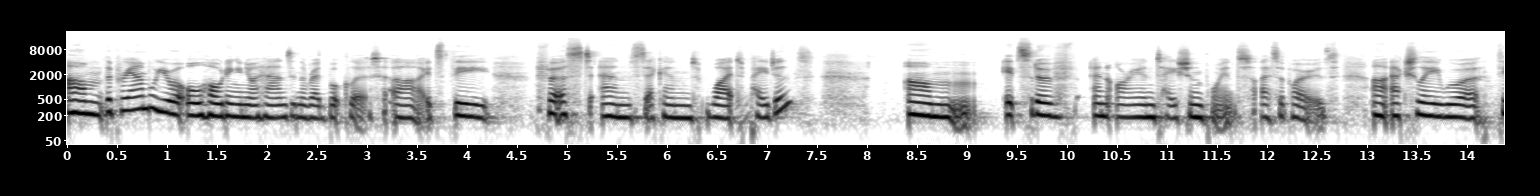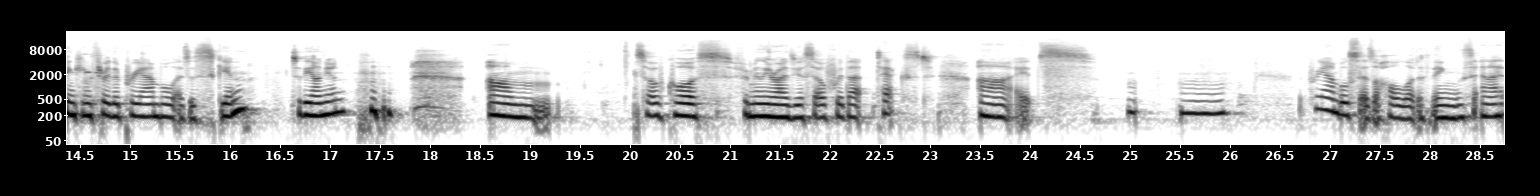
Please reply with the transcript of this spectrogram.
Um, the preamble you are all holding in your hands in the red booklet. Uh, it's the first and second white pages. Um, it's sort of an orientation point, I suppose. Uh, actually, we were thinking through the preamble as a skin to the onion. um, so, of course, familiarise yourself with that text. Uh, it's. Mm, the preamble says a whole lot of things, and I,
